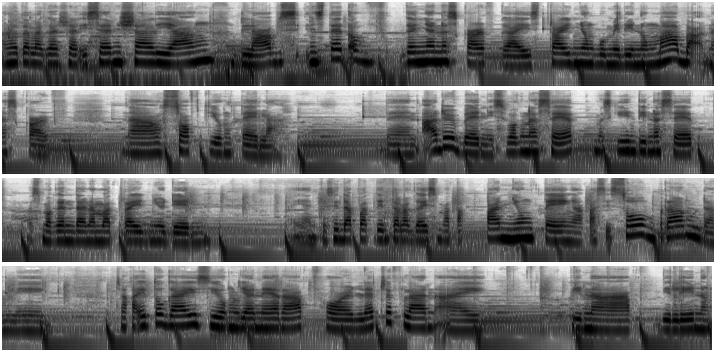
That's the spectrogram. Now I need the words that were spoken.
ano talaga siya, essential yung gloves. Instead of ganyan na scarf guys, try nyong bumili ng mahaba na scarf na soft yung tela. Then, other benis, wag na set. Maski hindi na set, mas maganda na matry nyo din. Ayan, kasi dapat din talaga guys matakpan yung tenga kasi sobrang lamig. Tsaka ito guys, yung Llanera for leche flan ay pinabili ng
